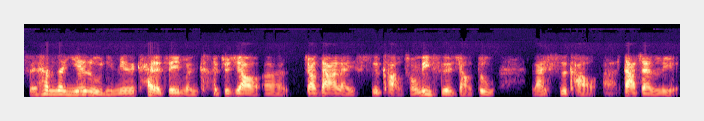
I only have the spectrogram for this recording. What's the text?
所以他们在耶鲁里面开了这一门课，就叫呃教大家来思考，从历史的角度来思考啊、呃、大战略。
